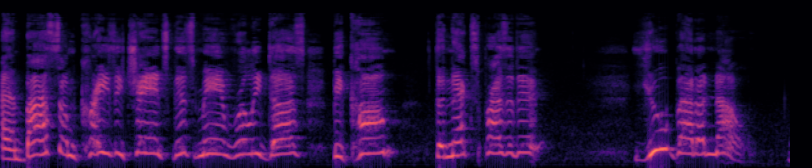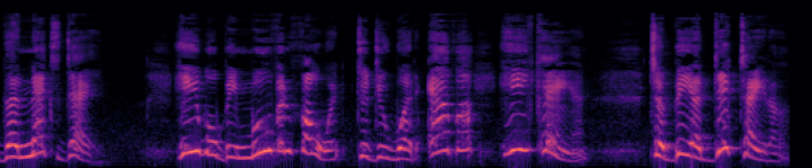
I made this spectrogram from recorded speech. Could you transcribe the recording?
and by some crazy chance this man really does become the next president, you better know the next day he will be moving forward to do whatever he can to be a dictator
